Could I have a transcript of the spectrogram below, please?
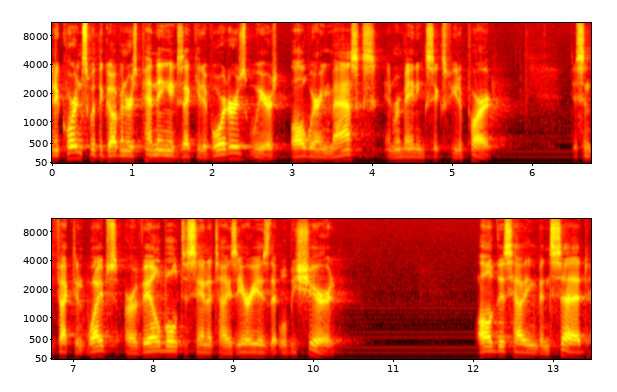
In accordance with the governor's pending executive orders, we are all wearing masks and remaining six feet apart. Disinfectant wipes are available to sanitize areas that will be shared. All of this having been said,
